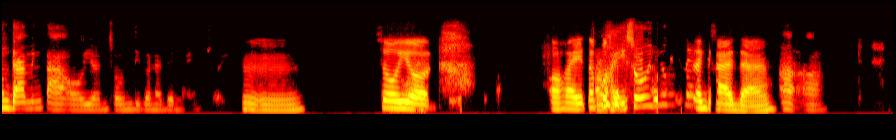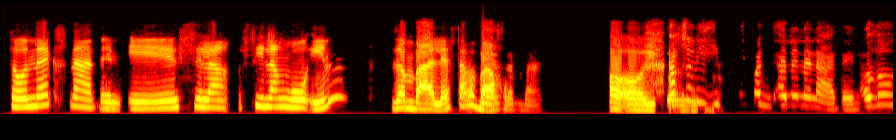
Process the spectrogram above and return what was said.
ang daming tao yun. So, hindi ko na din na-enjoy. Mm-mm. So, yun. Okay. Tapos, Okay, so yung Sagada. ah, ah. So, next natin is silang, silanguin? Zambales. Tama ba Yes, ako? Zambales. Oo, yun. Actually, ip- ipag ano na natin, although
